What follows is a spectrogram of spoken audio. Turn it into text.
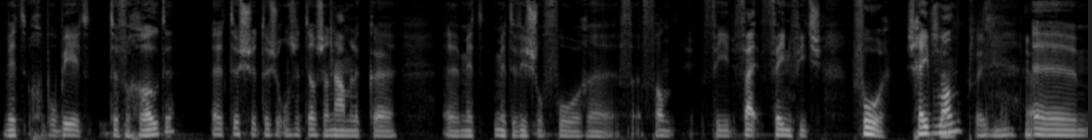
werd geprobeerd te vergroten eh, tussen, tussen ons en Telstar. Namelijk met, met de wissel voor, van Ve- Ve- Veenfiets voor Schepenman. Schepenman, ja. Ehm,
